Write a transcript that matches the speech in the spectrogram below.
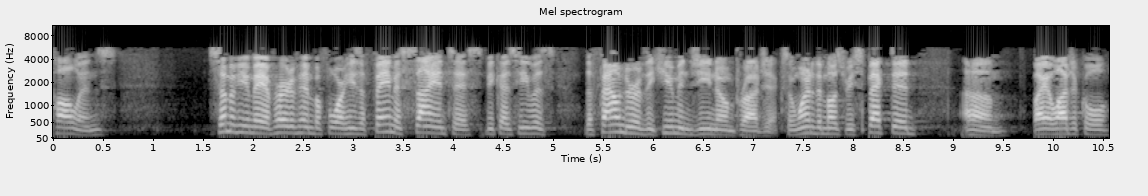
Collins. Some of you may have heard of him before. He's a famous scientist because he was the founder of the Human Genome Project. So, one of the most respected um, biological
